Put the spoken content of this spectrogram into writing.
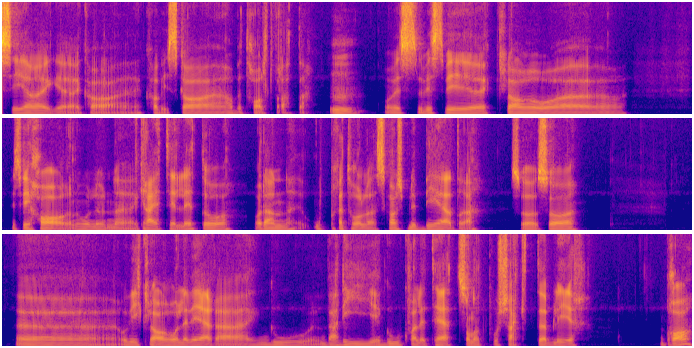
sier jeg eh, hva, hva vi skal ha betalt for dette. Mm. Og hvis, hvis vi klarer å eh, Hvis vi har noenlunde grei tillit, og, og den opprettholdes, kanskje blir bedre. Så, så uh, Og vi klarer å levere god verdi, god kvalitet, sånn at prosjektet blir bra,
